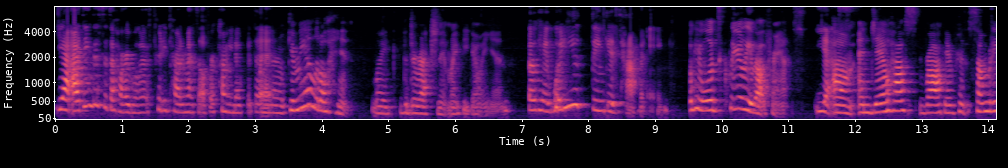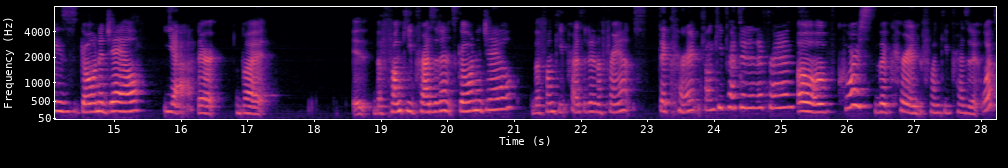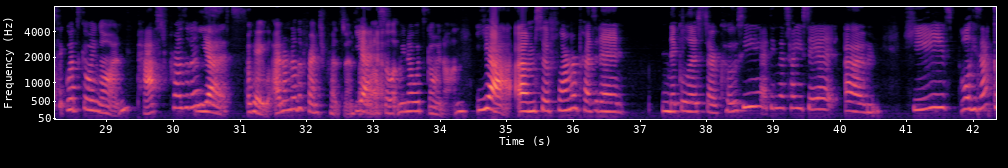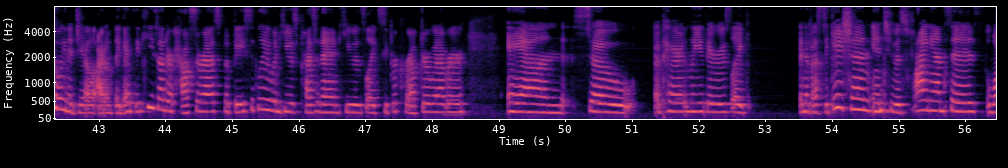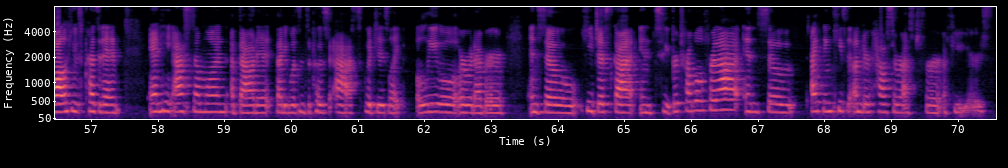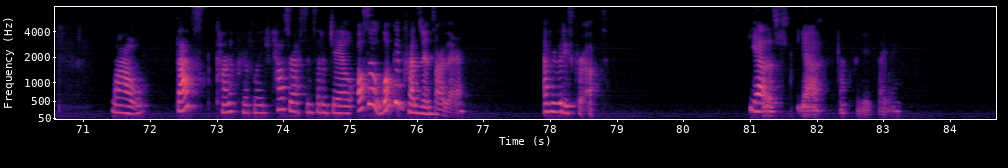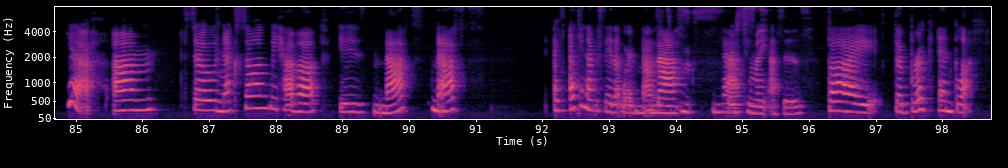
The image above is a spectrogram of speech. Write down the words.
yeah, I think this is a hard one. I was pretty proud of myself for coming up with it. Give me a little hint, like the direction it might be going in. Okay, what do you think is happening? Okay, well, it's clearly about France. Yes. Um, and jailhouse rock and. Somebody's going to jail. yeah. There, but it, the funky president's going to jail. The funky president of France. The current funky president of France? Oh, of course, the current funky president. What's what's going on? Past president? Yes. Okay, well, I don't know the French president. Yeah. well, so let me know what's going on. Yeah. Um, so former president Nicolas Sarkozy, I think that's how you say it. Um, he's well, he's not going to jail. I don't think. I think he's under house arrest. But basically, when he was president, he was like super corrupt or whatever. And so apparently, there was like an investigation into his finances while he was president. And he asked someone about it that he wasn't supposed to ask, which is like illegal or whatever. And so he just got in super trouble for that. And so I think he's under house arrest for a few years. Wow, that's kind of privilege. House arrest instead of jail. Also, what good presidents are there? Everybody's corrupt. Yeah, that's, yeah. That's pretty exciting. Um, so next song we have up is Masks. Masks. I, I can never say that word. Masks. Masks. M- There's too many S's. By The Brook and Bluff.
